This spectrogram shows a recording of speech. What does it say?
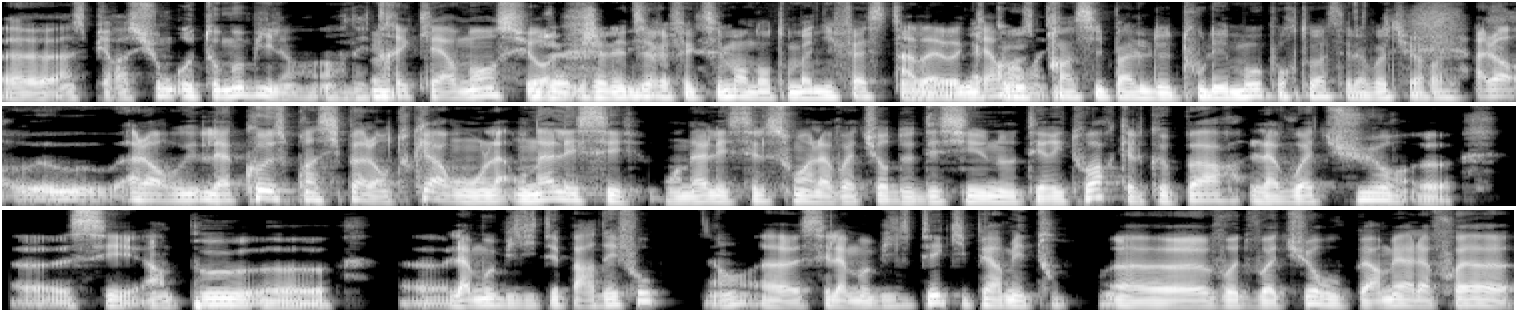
euh, inspiration automobile. Hein. On est mmh. très clairement sur. J'allais dire effectivement dans ton manifeste, ah bah, la cause principale de tous les maux pour toi, c'est la voiture. Alors, euh, alors la cause principale, en tout cas, on a, on a laissé, on a laissé le soin à la voiture de dessiner nos territoires. Quelque part, la voiture, c'est un peu la mobilité par défaut. Hein. c'est la mobilité qui permet tout. votre voiture vous permet à la fois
